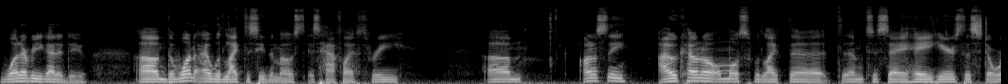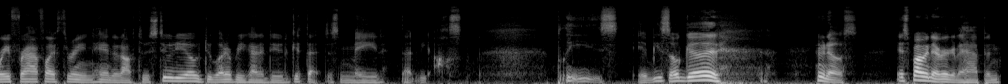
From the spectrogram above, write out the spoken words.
whatever you got to do. Um, the one I would like to see the most is Half Life 3. Um, honestly, I would kind of almost would like the, them to say, hey, here's the story for Half Life 3 and hand it off to a studio. Do whatever you got to do to get that just made. That'd be awesome. Please. It'd be so good. Who knows? It's probably never going to happen.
